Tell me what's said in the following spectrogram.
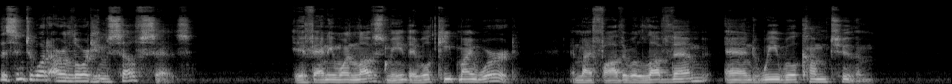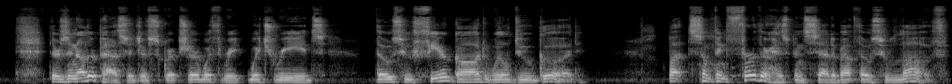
listen to what our Lord Himself says If anyone loves me, they will keep my word, and my Father will love them, and we will come to them. There's another passage of Scripture which reads, Those who fear God will do good but something further has been said about those who love.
